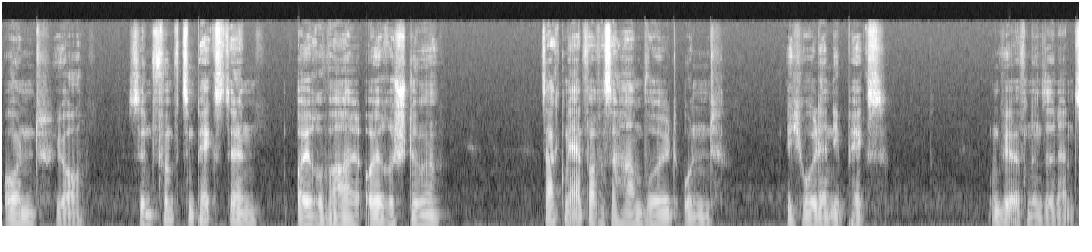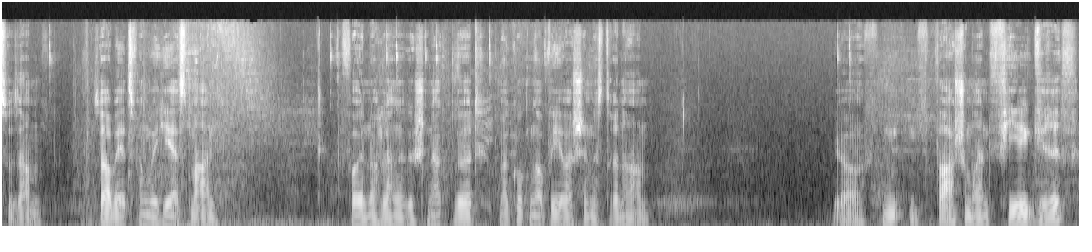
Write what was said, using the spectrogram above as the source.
Und ja, sind 15 Packs denn, eure Wahl, eure Stimme. Sagt mir einfach, was ihr haben wollt und ich hole dann die Packs und wir öffnen sie dann zusammen. So, aber jetzt fangen wir hier erstmal an. Bevor hier noch lange geschnackt wird. Mal gucken, ob wir hier was Schönes drin haben. Ja, war schon mal ein Fehlgriff.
